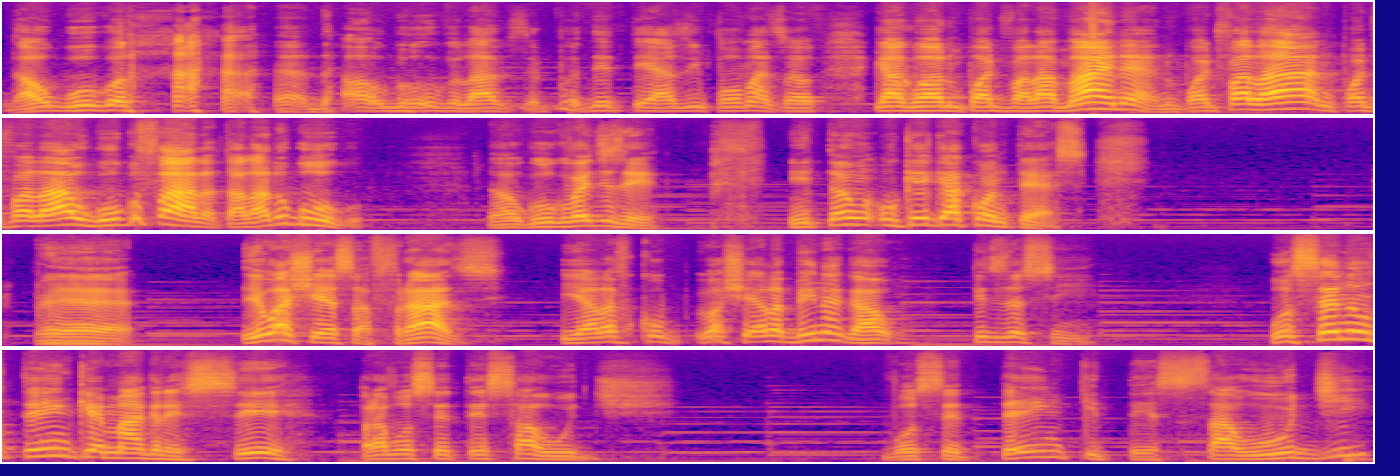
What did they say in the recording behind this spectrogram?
Dá o Google lá, dá o Google lá para você poder ter as informações. Que agora não pode falar mais, né? Não pode falar, não pode falar, o Google fala, tá lá no Google. Não, o Google vai dizer. Então, o que que acontece? É, eu achei essa frase e ela ficou, eu achei ela bem legal. Que diz assim: Você não tem que emagrecer para você ter saúde. Você tem que ter saúde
